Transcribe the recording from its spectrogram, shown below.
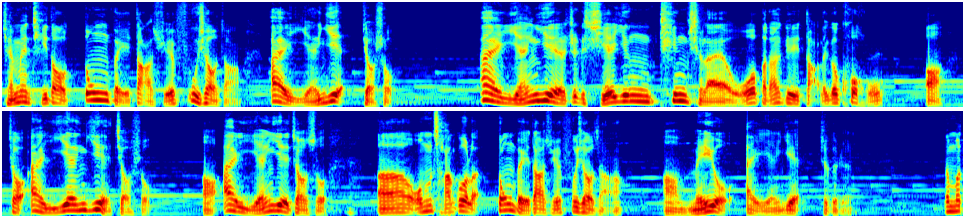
前面提到东北大学副校长艾延业教授。艾延业这个谐音听起来，我把它给打了一个括弧啊，叫艾延业教授，啊，艾延业教授，呃，我们查过了，东北大学副校长啊，没有艾延业这个人。那么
